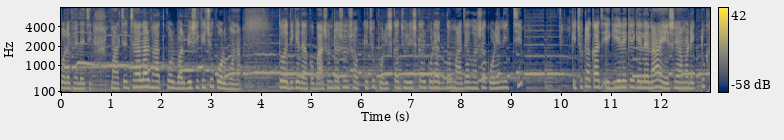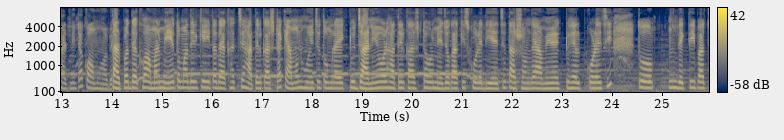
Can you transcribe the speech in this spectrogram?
করে ফেলেছি। মাছের ঝাল আর ভাত করব আর বেশি কিছু করব না। তো এদিকে দেখো বাসন টাসন সব কিছু পরিষ্কার ঝরিষ্কার করে একদম মাজা ঘষা করে নিচ্ছি। কিছুটা কাজ এগিয়ে রেখে গেলে না এসে আমার একটু খাটনিটা কম হবে। তারপর দেখো, আমার মেয়ে তোমাদেরকে এটা দেখাচ্ছে হাতের কাজটা কেমন হয়েছে তোমরা একটু জানিও। ওর হাতের কাজটা ওর মেজো কাকিস করে দিয়েছে, তার সঙ্গে আমিও একটু হেল্প করেছি। তো দেখতেই পাচ্ছ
